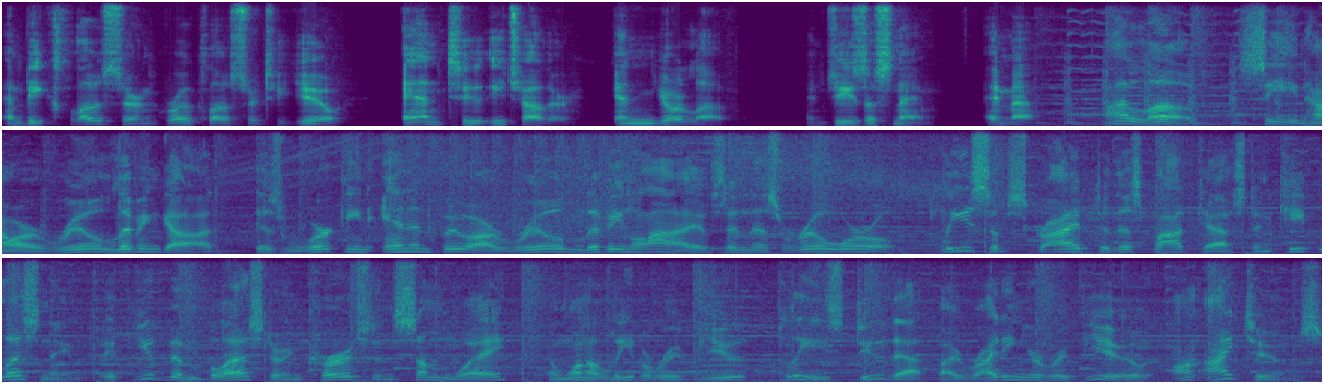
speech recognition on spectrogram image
and be closer and grow closer to you and to each other in your love. In Jesus' name. Amen. I love seeing how our real living God is working in and through our real living lives in this real world. Please subscribe to this podcast and keep listening. If you've been blessed or encouraged in some way and want to leave a review, please do that by writing your review on iTunes.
